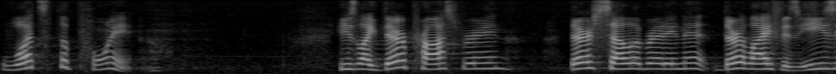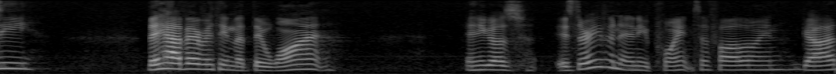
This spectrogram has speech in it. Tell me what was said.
What's the point? He's like, They're prospering, they're celebrating it, their life is easy, they have everything that they want. And he goes, Is there even any point to following God?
